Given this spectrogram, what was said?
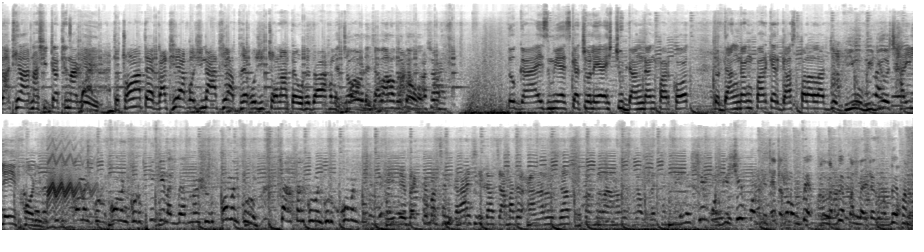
গাঠিয়া নাসি টাঠে নাগে তো চনাতে গাঠিয়া কইছি না আঠিয়া থেকে কইছি চনাতে উঠে যাওয়া এখন। চল যাবা হবে তো। তো গাইস মুই আজকে চলে আসছি ডাংডাং পার্কত। তো ডাংডাং পার্কের গাছপালার যে ভিউ ভিডিও ছাড়িলেই ফরি কমেন্ট করুন কমেন্ট করুন কি কি লাগবে আপনারা শুধু কমেন্ট করুন। তাড়াতাড়ি কমেন্ট করুন কমেন্ট করুন। এই যে দেখতে পাচ্ছেন গাইস এটা হচ্ছে আমাদের আনারস গাছ এটা গাছ দেখেন শিম্পলকে শিম্পলকে এটা কোনো ব্যাপার না ব্যাপার না এটা কোনো ব্যাপার না।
